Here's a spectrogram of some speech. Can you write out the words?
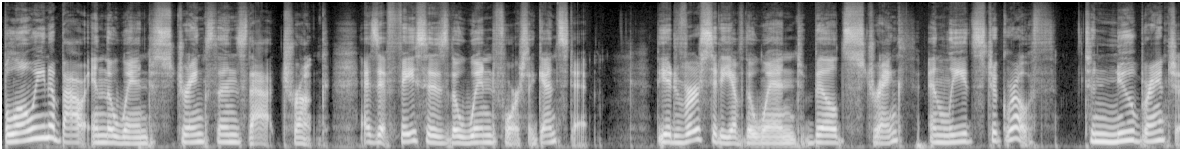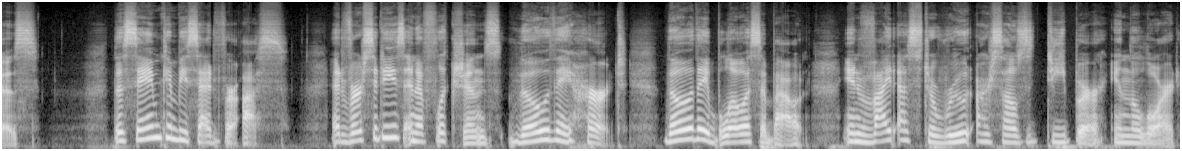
Blowing about in the wind strengthens that trunk as it faces the wind force against it. The adversity of the wind builds strength and leads to growth, to new branches. The same can be said for us. Adversities and afflictions, though they hurt, though they blow us about, invite us to root ourselves deeper in the Lord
